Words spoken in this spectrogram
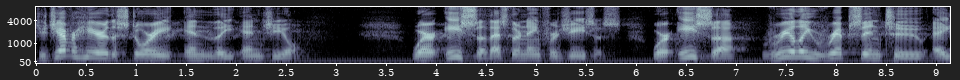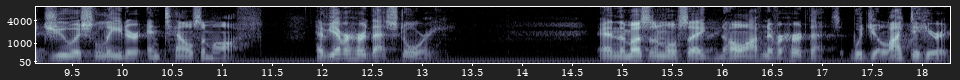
Did you ever hear the story in the Injil where Isa, that's their name for Jesus, where Isa really rips into a Jewish leader and tells him off? Have you ever heard that story? And the Muslim will say, No, I've never heard that. Would you like to hear it?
